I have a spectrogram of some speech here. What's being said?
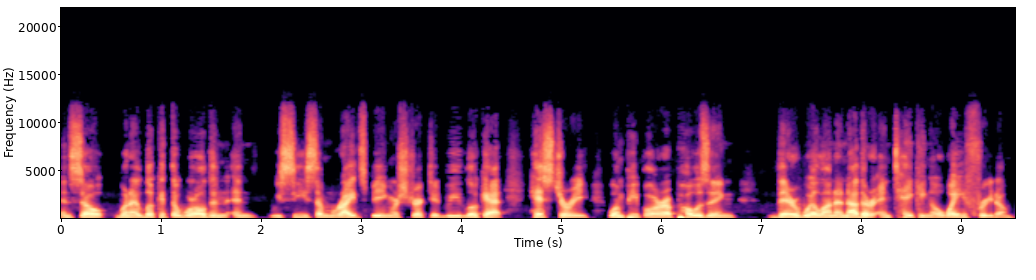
and so when i look at the world and, and we see some rights being restricted we look at history when people are opposing their will on another and taking away freedom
